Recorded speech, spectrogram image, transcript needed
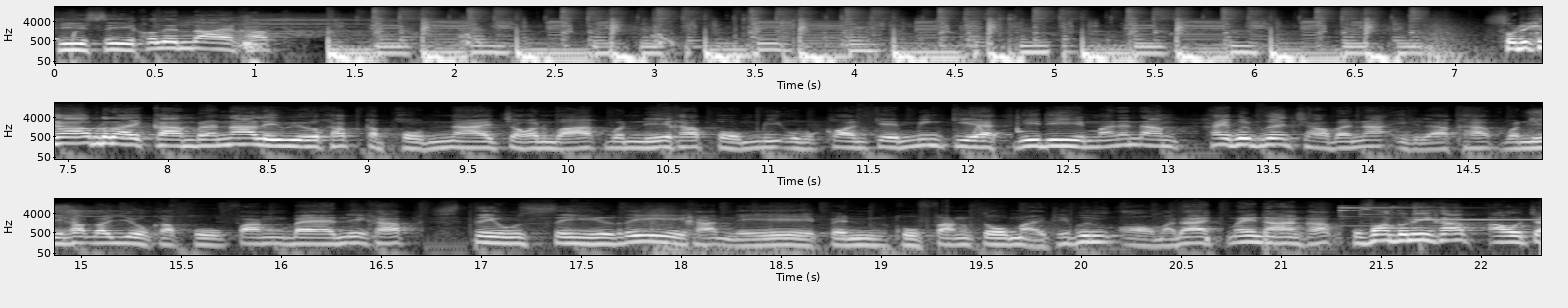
PC ก็เล่นได้ครับ สวัสดีครับ รายการ Banana Review ครับ กับผมนายจอห์นวาร์กวันนี้ครับ ผมมีอุปกรณ์เกมมิ่งเกียร์ดีๆ มาแนะนำให้เพื่อนๆชาว Banana อีกแล้วครับ วันนี้ครับเราอยู่กับหูฟังแบรนด์นี้ครับ Steel Series ครับนี่เป็นหูฟังตัวใหม่ที่เพิ่งออกมาได้ไม่นานครับหูฟังตัวนี้ครับเอาใจ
